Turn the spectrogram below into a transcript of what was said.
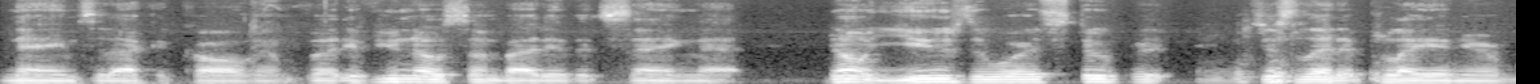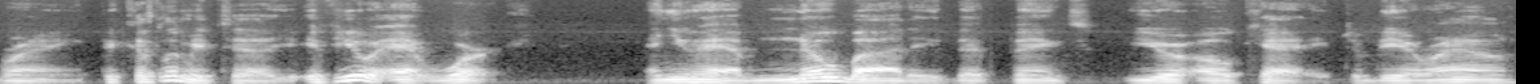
names that I could call them. But if you know somebody that's saying that, don't use the word stupid. Just let it play in your brain. Because let me tell you, if you are at work and you have nobody that thinks you're okay to be around,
